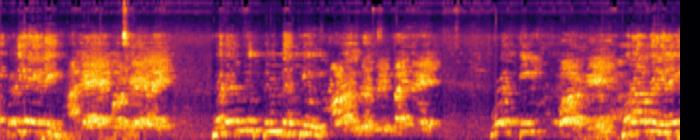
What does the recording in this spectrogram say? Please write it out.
கொள்கைகளை தொடர்ந்து பின்பற்றி போட்டி பொறாமைகளை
